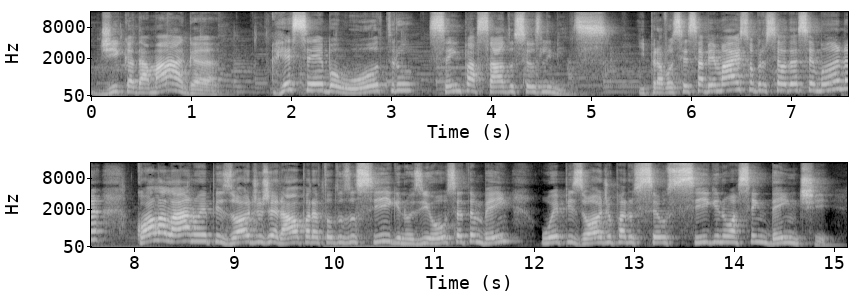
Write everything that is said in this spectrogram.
Dica da maga: receba o outro sem passar dos seus limites. E para você saber mais sobre o céu da semana, cola lá no episódio geral para todos os signos e ouça também o episódio para o seu signo ascendente.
